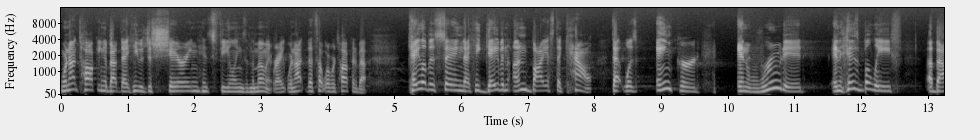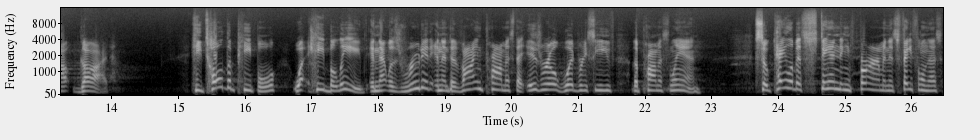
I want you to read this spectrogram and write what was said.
we're not talking about that he was just sharing his feelings in the moment, right? We're not, that's not what we're talking about. Caleb is saying that he gave an unbiased account that was anchored and rooted in his belief about God. He told the people what he believed, and that was rooted in a divine promise that Israel would receive the promised land. So Caleb is standing firm in his faithfulness.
